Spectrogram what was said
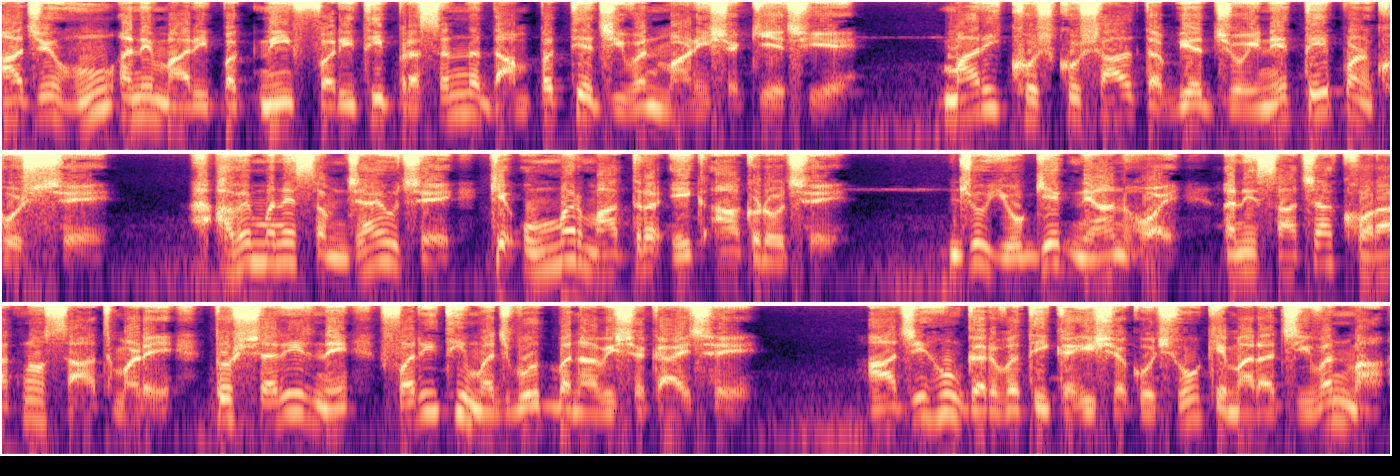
આજે હું અને મારી પત્ની ફરીથી પ્રસન્ન દાંપત્ય જીવન માણી શકીએ છીએ. મારી ખુશખુશાલ તબિયત જોઈને તે પણ ખુશ છે. હવે મને સમજાયું છે કે ઉંમર માત્ર એક આંકડો છે. જો યોગ્ય જ્ઞાન હોય અને સાચા ખોરાકનો સાથ મળે, તો શરીરને ફરીથી મજબૂત બનાવી શકાય છે. આજે હું ગર્વથી કહી શકું છું કે મારા જીવનમાં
